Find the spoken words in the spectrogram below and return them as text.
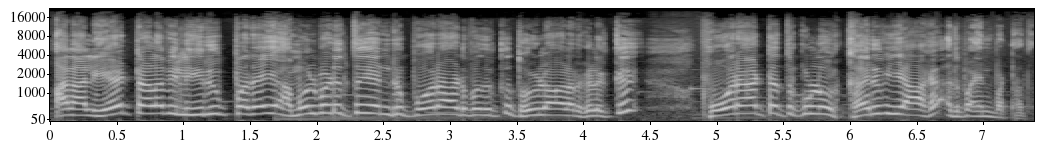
ஆனால் ஏற்றளவில் இருப்பதை அமுல்படுத்து என்று போராடுவதற்கு தொழிலாளர்களுக்கு போராட்டத்துக்குள்ள ஒரு கருவியாக அது பயன்பட்டது.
